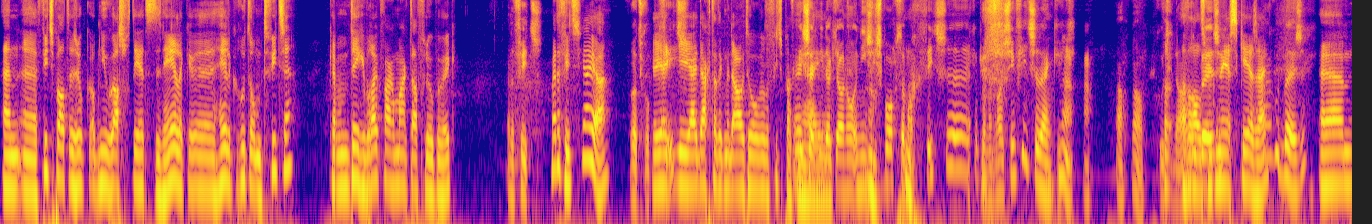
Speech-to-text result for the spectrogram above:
En fietspad is ook opnieuw geasfalteerd. Het is een heerlijke, heerlijke route om te fietsen. Ik heb er meteen gebruik van gemaakt de afgelopen week. Met een fiets. Met een fiets, ja ja. Wat jij, jij, dacht dat ik met de auto over de fietspad ging ik zeg rijden. niet dat ik jou nog niet zie sporten, maar fiets, uh, ik heb je nog nooit zien fietsen, denk ik. Ja. Nou, nou, goed gedaan. Vooral Goed als het de eerste keer zijn. Ja, goed bezig. Ehm,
